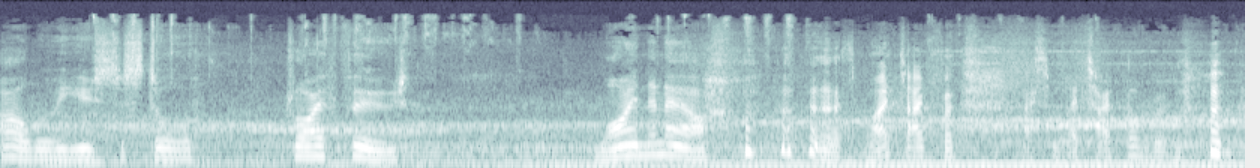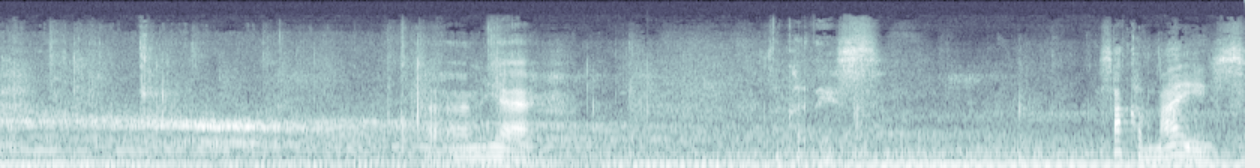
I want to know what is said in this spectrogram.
Oh, we used to store dry food, wine and ale. that's my type of that's my type of room. um, yeah. Look at this. It's like a maze.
